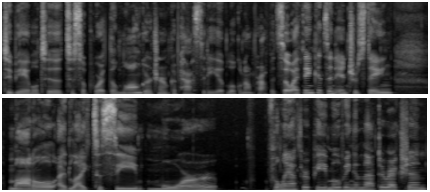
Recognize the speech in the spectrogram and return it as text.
to be able to to support the longer term capacity of local nonprofits. So I think it's an interesting model. I'd like to see more philanthropy moving in that direction.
